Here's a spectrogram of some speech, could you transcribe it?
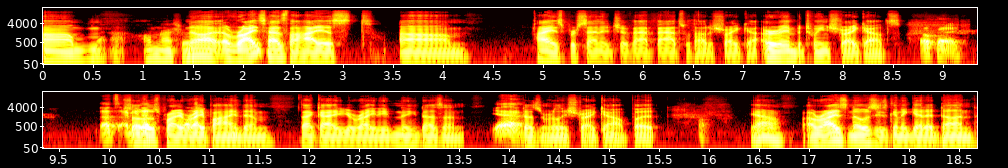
Um I'm not sure. no, Arraez has the highest um highest percentage of at bats without a strikeout or in between strikeouts. Okay, that's I so mean that that's, was probably right behind him. That guy, you're right. He, he doesn't yeah. doesn't really strike out, but yeah, Arraez knows he's gonna get it done.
